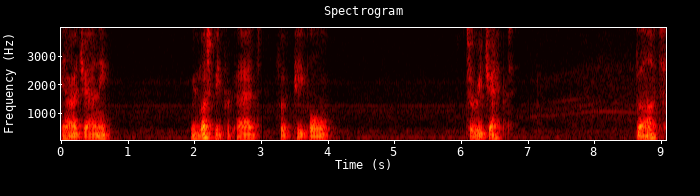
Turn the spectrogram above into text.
in our journey. We must be prepared for people to reject. But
